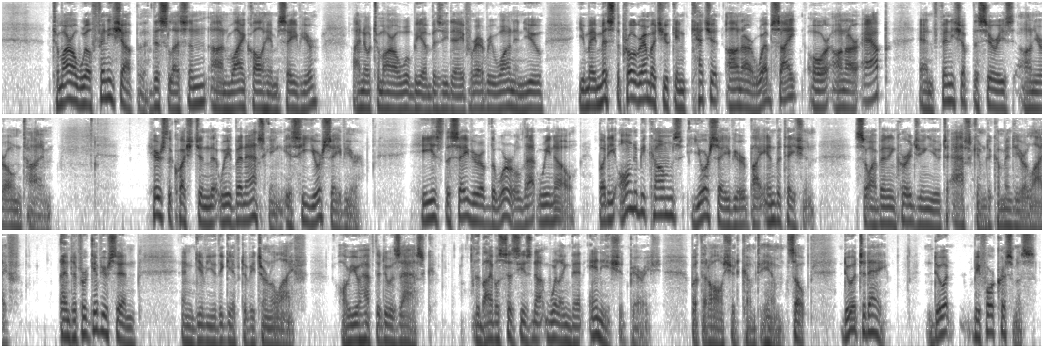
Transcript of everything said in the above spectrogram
Tomorrow we'll finish up this lesson on why call him Savior. I know tomorrow will be a busy day for everyone, and you you may miss the program, but you can catch it on our website or on our app and finish up the series on your own time. Here's the question that we've been asking Is He your Savior? He is the Savior of the world, that we know, but He only becomes your Savior by invitation. So I've been encouraging you to ask Him to come into your life and to forgive your sin and give you the gift of eternal life. All you have to do is ask. The Bible says he is not willing that any should perish, but that all should come to him. So do it today. Do it before Christmas.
